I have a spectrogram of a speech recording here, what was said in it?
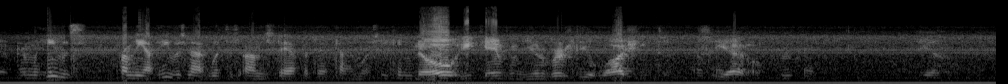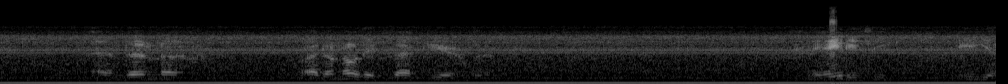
after And me. when he was from the, he was not with us on the staff at that time, was he? Came. No, he came from the University of Washington, Okay. Seattle. Okay. Yeah. And then, uh, I don't know the exact year, but in the 80s he, he uh,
